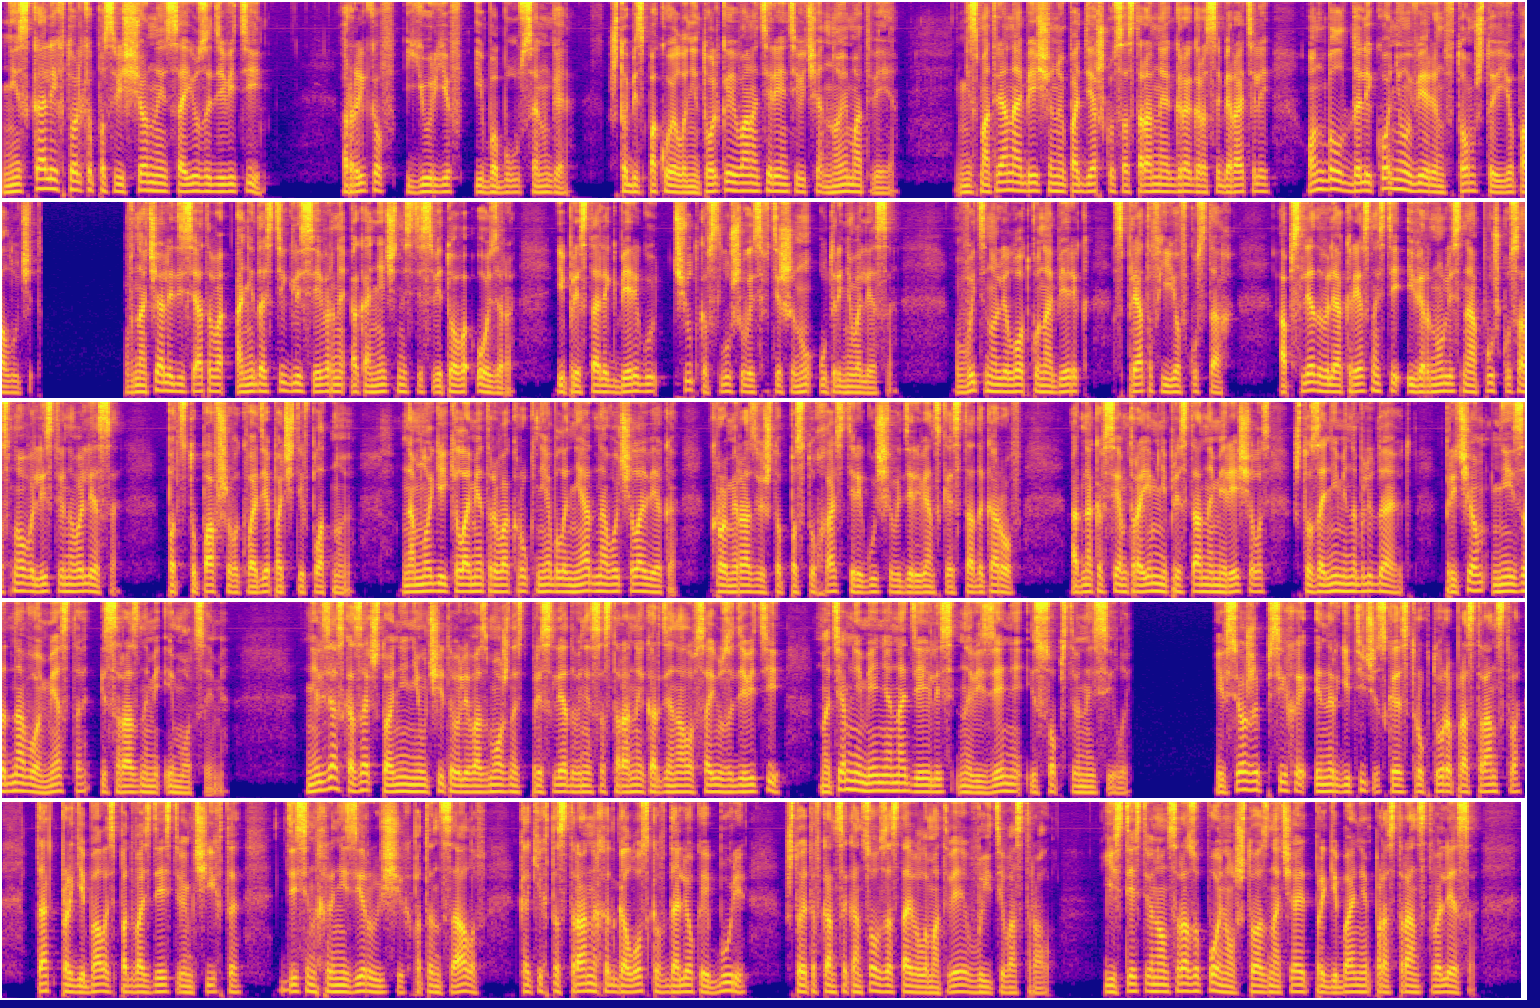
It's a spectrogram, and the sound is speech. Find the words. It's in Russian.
Не искали их только посвященные Союза Девяти – Рыков, Юрьев и Бабу СНГ, что беспокоило не только Ивана Терентьевича, но и Матвея. Несмотря на обещанную поддержку со стороны Грегора собирателей, он был далеко не уверен в том, что ее получит. В начале 10-го они достигли северной оконечности Святого озера и пристали к берегу, чутко вслушиваясь в тишину утреннего леса. Вытянули лодку на берег, спрятав ее в кустах, обследовали окрестности и вернулись на опушку сосново-лиственного леса, подступавшего к воде почти вплотную – на многие километры вокруг не было ни одного человека, кроме разве что пастуха, стерегущего деревенское стадо коров. Однако всем троим непрестанно мерещилось, что за ними наблюдают, причем не из одного места и с разными эмоциями. Нельзя сказать, что они не учитывали возможность преследования со стороны кардиналов Союза Девяти, но тем не менее надеялись на везение и собственные силы. И все же психоэнергетическая структура пространства так прогибалась под воздействием чьих-то десинхронизирующих потенциалов, каких-то странных отголосков далекой бури, что это в конце концов заставило Матвея выйти в астрал. Естественно, он сразу понял, что означает прогибание пространства леса,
